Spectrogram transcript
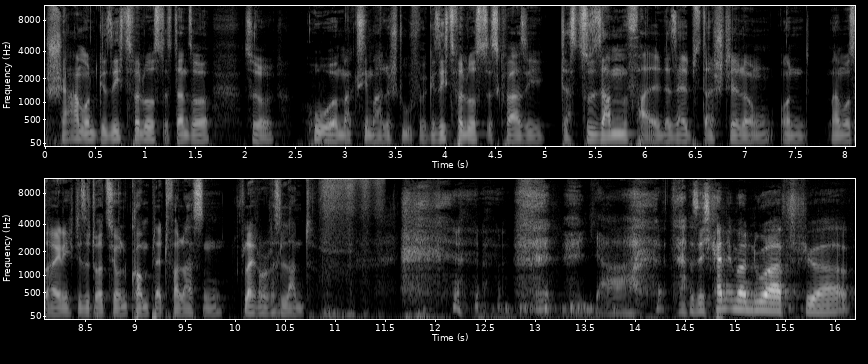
Scham und Gesichtsverlust ist dann so, so hohe maximale Stufe. Gesichtsverlust ist quasi das Zusammenfallen der Selbstdarstellung und man muss eigentlich die Situation komplett verlassen. Vielleicht auch das Land. ja, also ich kann immer nur für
